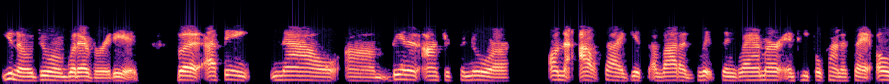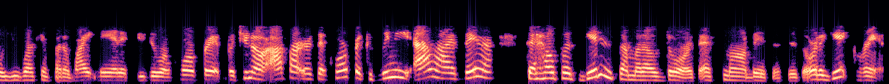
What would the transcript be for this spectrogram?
you know, doing whatever it is. But I think now um, being an entrepreneur on the outside gets a lot of glitz and glamour, and people kind of say, "Oh, you working for the white man if you're doing corporate." But you know, our partners at corporate because we need allies there to help us get in some of those doors as small businesses or to get grants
